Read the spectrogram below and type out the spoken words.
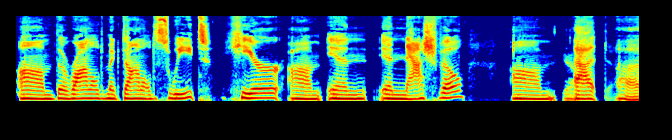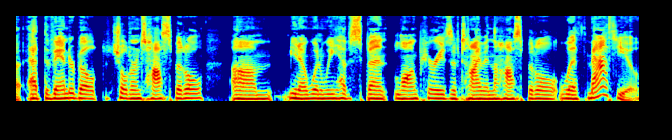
um, the Ronald McDonald Suite here um, in in Nashville um, at uh, at the Vanderbilt Children's Hospital. Um, you know, when we have spent long periods of time in the hospital with Matthew,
